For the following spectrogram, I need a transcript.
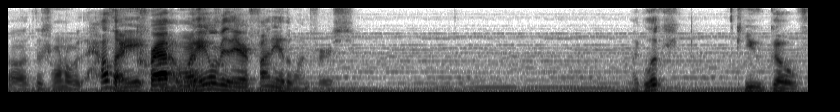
Oh, there's one over there. How the way, crap no, am I way over there. Find the other one first. Like, look. Can you go? f-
